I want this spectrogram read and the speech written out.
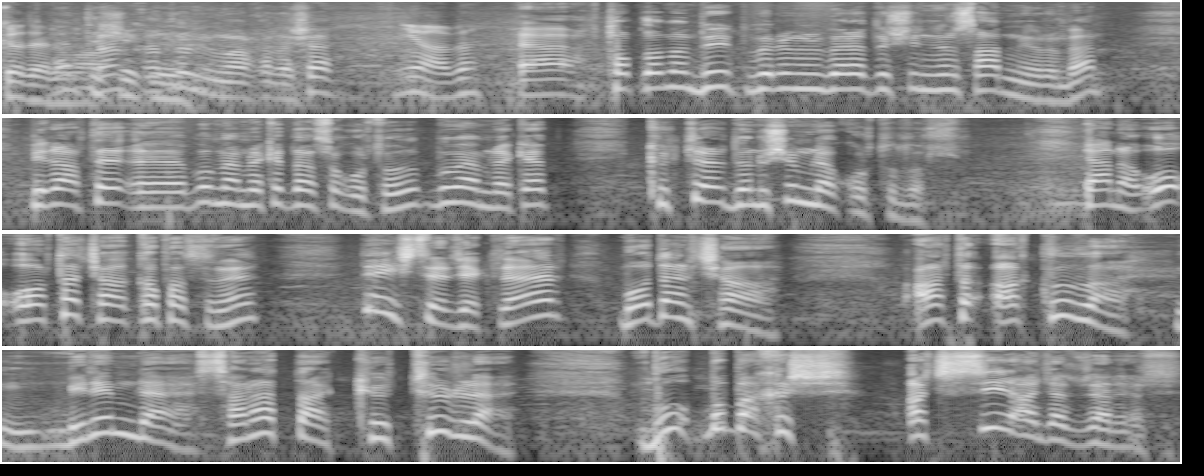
Teşekkür ederim abi. teşekkür ederim. katılmıyorum arkadaşa. Niye abi? Ee, toplumun büyük bölümünü böyle düşündüğünü sanmıyorum ben. Bir artı e, bu memleket nasıl kurtulur? Bu memleket kültürel dönüşümle kurtulur. Yani o orta çağ kafasını değiştirecekler. Modern çağ artı akılla, bilimle, sanatla, kültürle bu, bu bakış açısıyla ancak düzelir.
